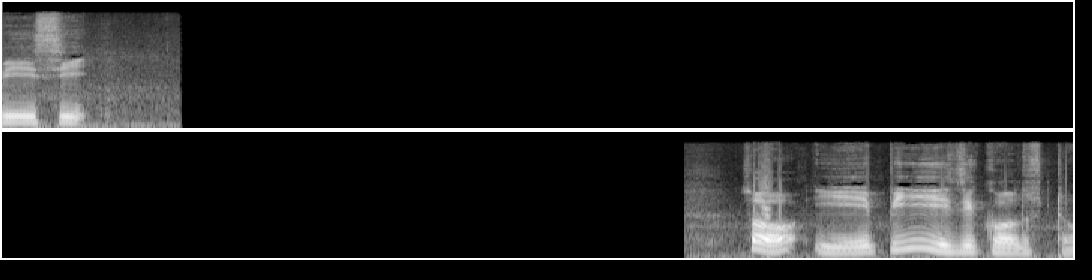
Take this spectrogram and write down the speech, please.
B C so A P is equals to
